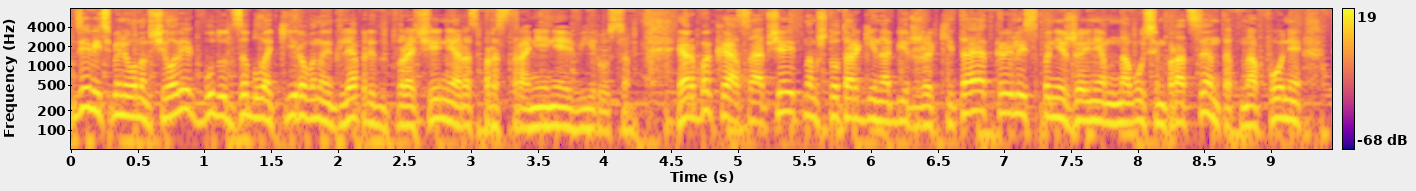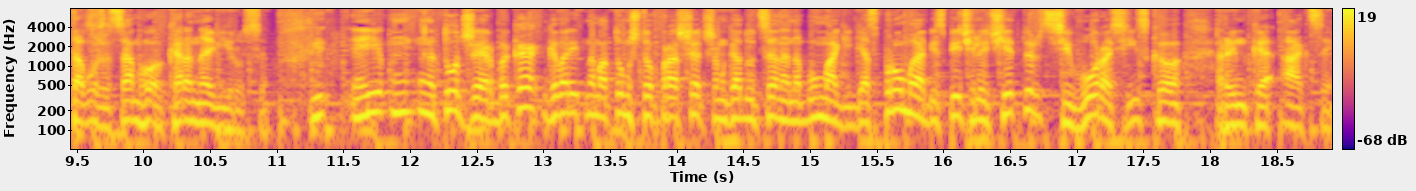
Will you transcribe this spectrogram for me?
9 миллионов человек будут заблокированы для предотвращения распространения вируса. РБК сообщает нам, что торги на биржах Китая открылись с понижением на 8% на фоне того же самого коронавируса. И, и, тот же РБК говорит нам о том, что в прошедшем году цены на бумаги «Газпрома» обеспечили четверть всего российского рынка акций.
